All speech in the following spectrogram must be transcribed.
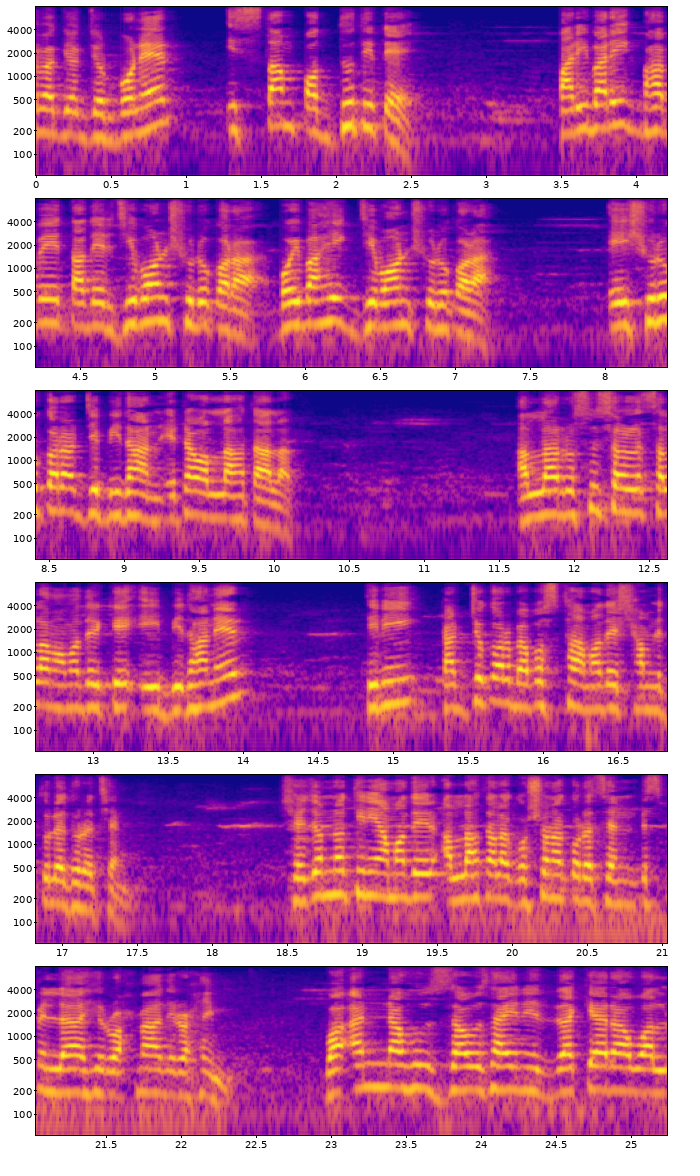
এবং একজন বোনের ইসলাম পদ্ধতিতে পারিবারিকভাবে তাদের জীবন শুরু করা, বৈবাহিক জীবন শুরু করা। এই শুরু করার যে বিধান, এটাও আল্লাহ তাআলার। আল্লাহ রসুল সাল্লাহ সাল্লাম আমাদেরকে এই বিধানের তিনি কার্যকর ব্যবস্থা আমাদের সামনে তুলে ধরেছেন। সেজন্য তিনি আমাদের আল্লাহ তালা ঘোষণা করেছেন বিসমিল্লাহ রহমান রহিম। আন্নাহু জাওজাইনি যাকারা ওয়াল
